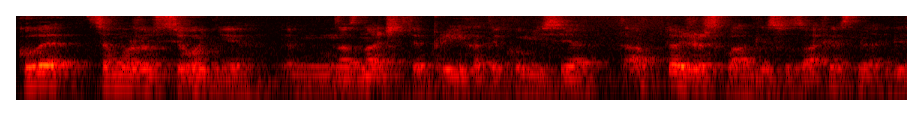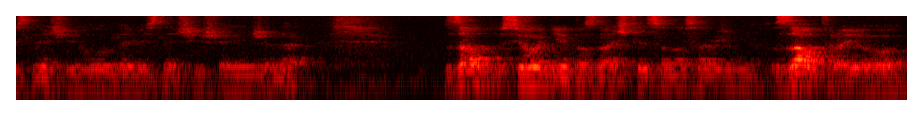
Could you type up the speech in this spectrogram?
коли це може сьогодні ем, назначити, приїхати комісія, там той же склад, лісозахисне, лісничий, головний лісничий, ще інженер. Зав... Сьогодні назначити це насадження, завтра його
